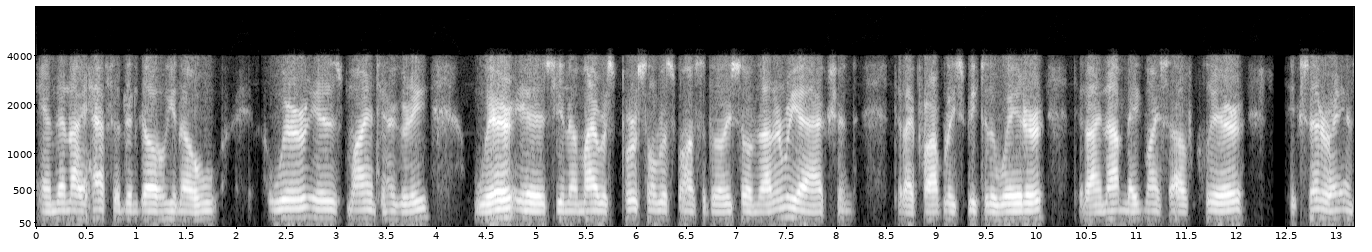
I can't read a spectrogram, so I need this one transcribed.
and then I have to then go, you know, where is my integrity? Where is you know my personal responsibility? So I'm not in reaction. Did I properly speak to the waiter? Did I not make myself clear, etc.? And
